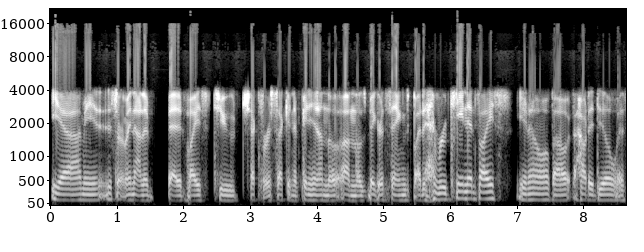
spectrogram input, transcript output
Yeah, I mean, it's certainly not a bad advice to check for a second opinion on the on those bigger things, but routine advice, you know, about how to deal with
